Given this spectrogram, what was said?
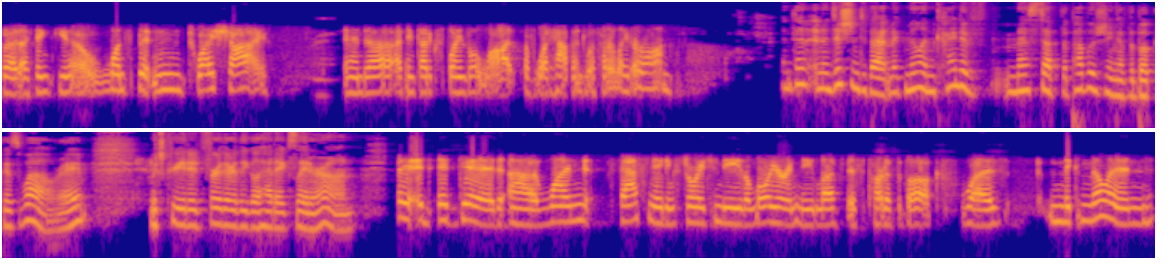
but I think, you know, once bitten, twice shy. And uh, I think that explains a lot of what happened with her later on. And then, in addition to that, Macmillan kind of messed up the publishing of the book as well, right? Which created further legal headaches later on. It, it did. Uh, one fascinating story to me, the lawyer in me loved this part of the book, was Macmillan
